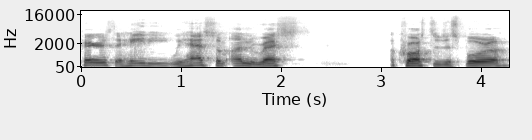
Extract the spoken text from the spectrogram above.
prayers to Haiti. We have some unrest across the diaspora.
